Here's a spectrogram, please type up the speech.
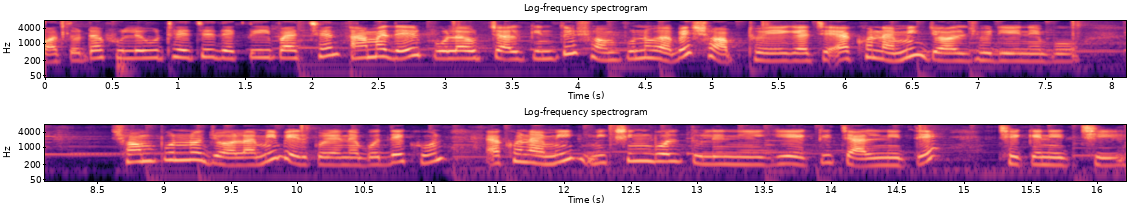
কতটা ফুলে উঠেছে, দেখতেই পাচ্ছেন। আমাদের পোলাওর চাল কিন্তু সম্পূর্ণভাবে সফট হয়ে গেছে, এখন আমি জল ঝরিয়ে নেব। সম্পূর্ণ জল আমি বের করে নেব। দেখুন, এখন আমি মিক্সিং বোল তুলে নিয়ে গিয়ে একটি চালনিতে ছেঁকে নিচ্ছি।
